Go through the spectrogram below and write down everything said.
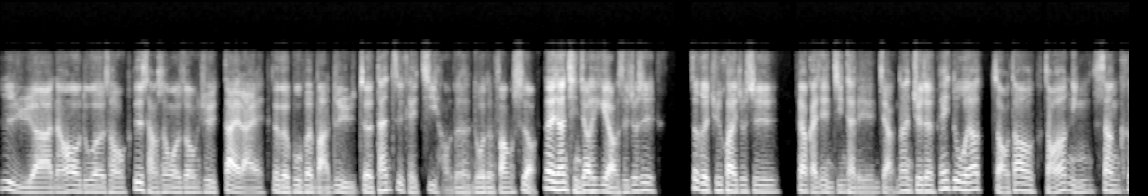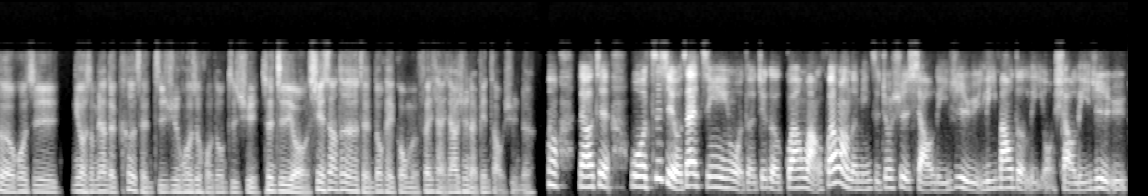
日语啊，然后如何从日常生活中去带来这个部分，把日语这单字可以记好的很多的方式哦。那也想请教 Hiki 老师，就是这个区块，就是非常感谢你精彩的演讲。那你觉得，哎，如果要找到找到您上课，或是你有什么样的课程资讯或是活动资讯，甚至有线上课程都可以跟我们分享一下，去哪边找寻呢？哦，了解。我自己有在经营我的这个官网，官网的名字就是小黎日语，狸猫的狸哦，小黎日语。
